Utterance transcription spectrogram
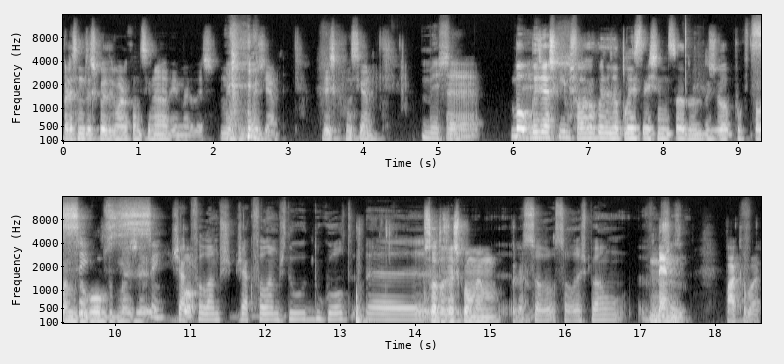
parece muitas coisas, um ar-condicionado e merdas, mas, mas já, desde que funcione. Mas. Uh, Bom, mas acho que íamos falar alguma coisa da PlayStation só do, do jogo, porque falamos sim, do Gold, mas. Eh, sim, já bom. que falamos, já que falamos do, do Gold. Uh, só de raspão mesmo. Para... Só, só de raspão. Mesmo. Para acabar.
